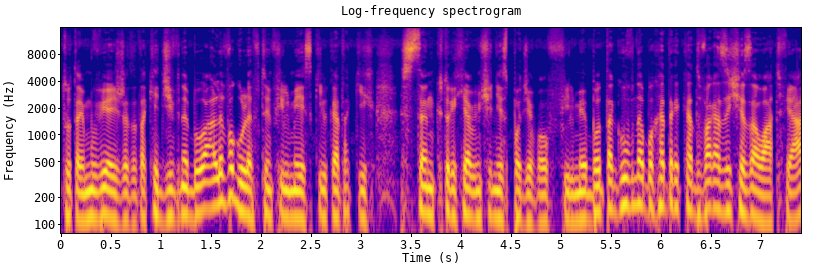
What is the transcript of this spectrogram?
tutaj mówiłeś, że to takie dziwne było, ale w ogóle w tym filmie jest kilka takich scen, których ja bym się nie spodziewał w filmie, bo ta główna bohaterka dwa razy się załatwia,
